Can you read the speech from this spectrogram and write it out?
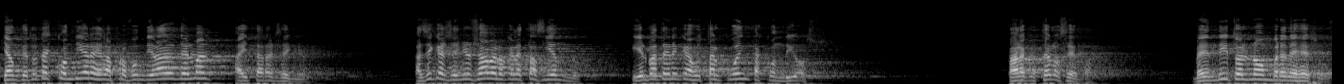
que aunque tú te escondieres en las profundidades del mar, ahí estará el Señor. Así que el Señor sabe lo que él está haciendo. Y él va a tener que ajustar cuentas con Dios. Para que usted lo sepa. Bendito el nombre de Jesús.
